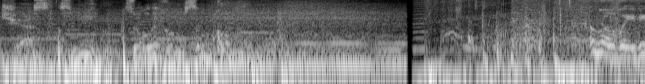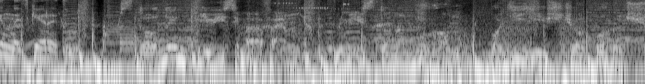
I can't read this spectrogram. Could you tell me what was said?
Час змін з Олегом Семком. Лови Вінницький ритм. 101,8 FM. Місто над Богом. Події, що поруч.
